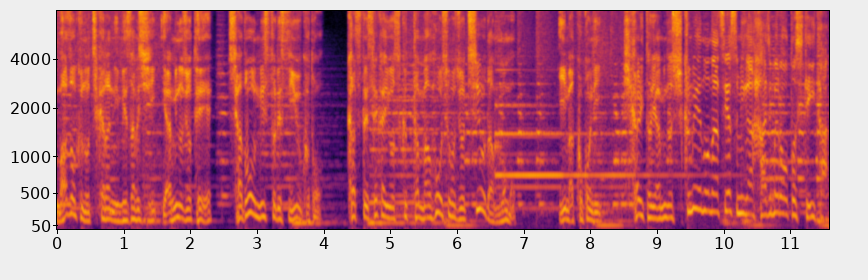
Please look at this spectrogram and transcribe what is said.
魔族の力に目覚めし闇の女帝シャドウミストレス優子とかつて世界を救った魔法少女千代田桃今ここに光と闇の宿命の夏休みが始まろうとしていた。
